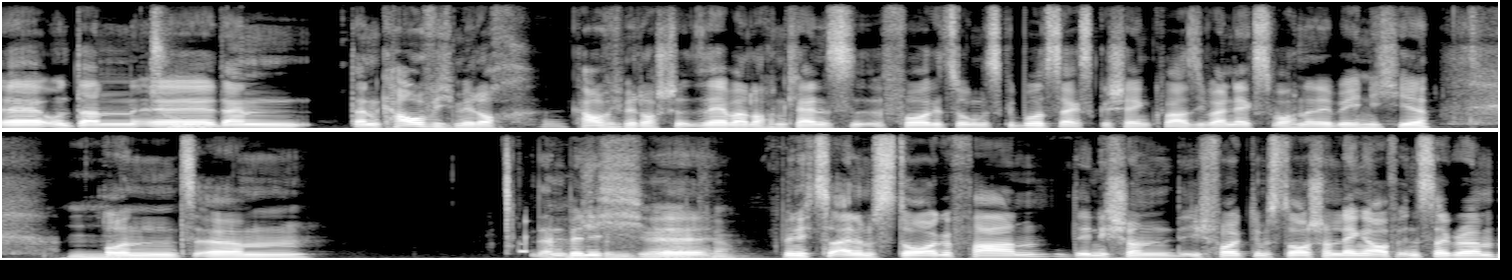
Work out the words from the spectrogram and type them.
äh, und dann, äh, dann, dann kaufe ich mir doch, kaufe ich mir doch selber noch ein kleines vorgezogenes Geburtstagsgeschenk quasi, weil nächstes Wochenende bin ich nicht hier. Mhm. Und ähm, dann bin Stimmt, ich, ja, äh, bin ich zu einem Store gefahren, den ich schon, ich folge dem Store schon länger auf Instagram,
